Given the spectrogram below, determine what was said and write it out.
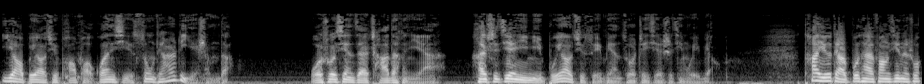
要不要去跑跑关系，送点礼什么的？”我说：“现在查的很严。”还是建议你不要去随便做这些事情为妙。他有点不太放心的说：“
